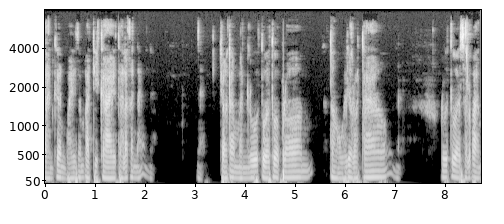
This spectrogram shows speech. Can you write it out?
การเคลื่อนไหวสัมผัสที่กายแต่ละขณะจนทั้งมันรู้ตัวทั่วพร้อมตั้งหัวจรดเท้า รู้ตัวสารพาง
